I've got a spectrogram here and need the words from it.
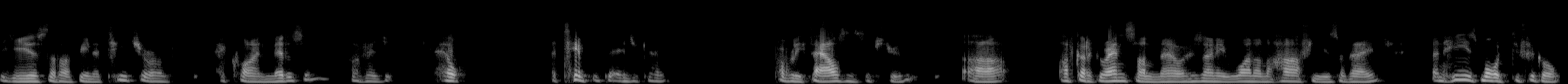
the years that I've been a teacher of equine medicine. I've edu- helped, attempted to educate probably thousands of students. Uh, I've got a grandson now who's only one and a half years of age, and he is more difficult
